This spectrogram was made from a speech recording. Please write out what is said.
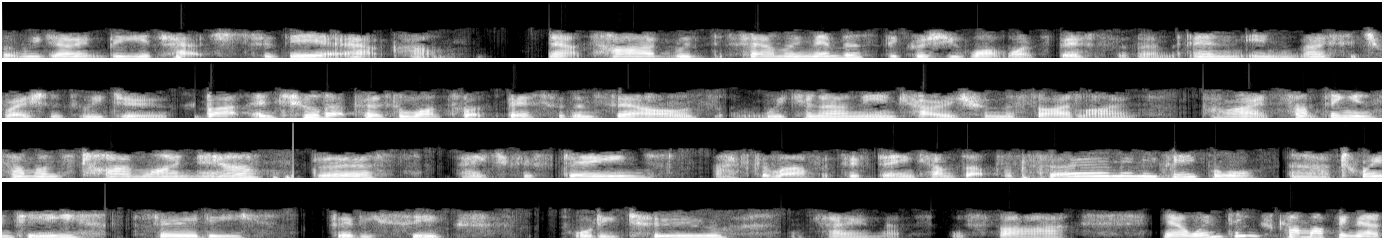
that we don't be attached to their outcome. Now, it's hard with family members because you want what's best for them, and in most situations we do. But until that person wants what's best for themselves, we can only encourage from the sidelines. All right, something in someone's timeline now. Birth, age 15. I have to laugh at 15 comes up for so many people. Uh, 20, 30, 36, 42. Okay, that's as far. Now, when things come up in our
